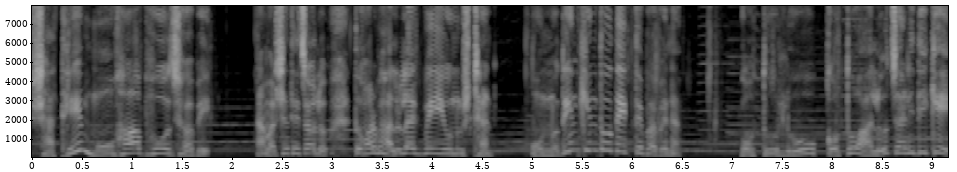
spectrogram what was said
সাথে মহাভোজ হবে। আমার সাথে চলো তোমার ভালো লাগবে এই অনুষ্ঠান। অন্যদিন কিন্তু দেখতে পাবে না। কত লোক কত আলো চারিদিকে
